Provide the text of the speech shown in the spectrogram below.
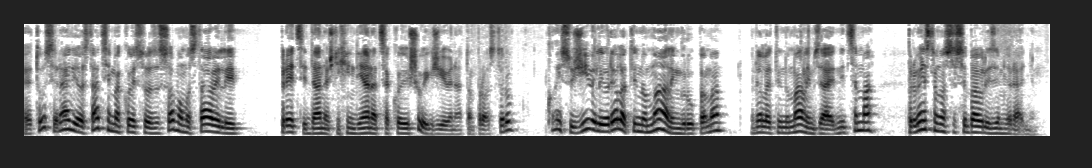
E, tu se radi o ostacima koje su za sobom ostavili preci današnjih indijanaca koji još uvijek žive na tom prostoru, koji su živjeli u relativno malim grupama, relativno malim zajednicama, prvenstveno su se bavili zemljoradnjom.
